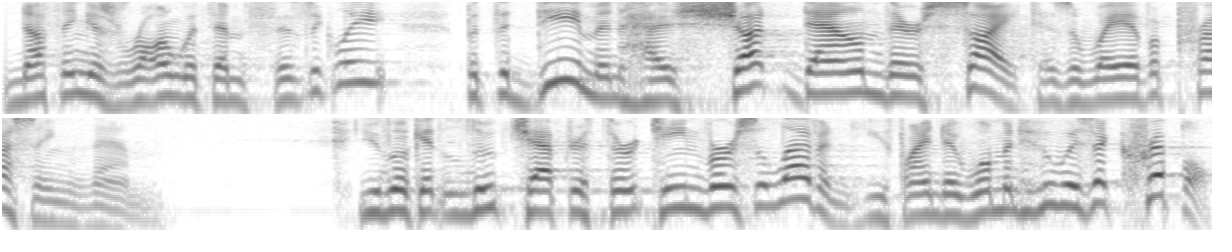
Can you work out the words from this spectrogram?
Nothing is wrong with them physically, but the demon has shut down their sight as a way of oppressing them. You look at Luke chapter 13, verse 11, you find a woman who is a cripple.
